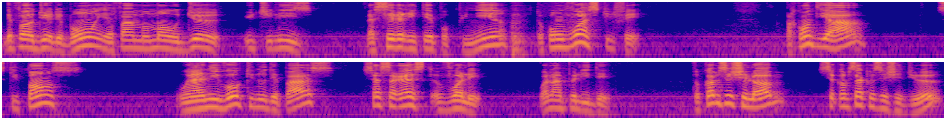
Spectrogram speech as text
Des fois, Dieu il est bon, il y a des un moment où Dieu utilise la sévérité pour punir, donc on voit ce qu'il fait. Par contre, il y a ce qu'il pense, ou un niveau qui nous dépasse, ça, ça reste voilé. Voilà un peu l'idée. Donc comme c'est chez l'homme, c'est comme ça que c'est chez Dieu.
